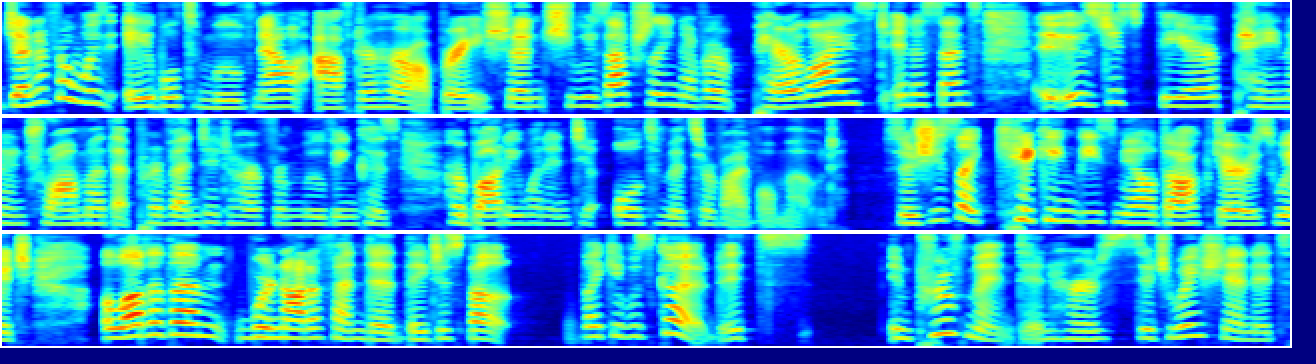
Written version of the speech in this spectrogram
Jennifer was able to move now after her operation. She was actually never paralyzed in a sense. It was just fear, pain, and trauma that prevented her from moving because her body went into ultimate survival mode. So she's like kicking these male doctors, which a lot of them were not offended. They just felt like it was good. It's improvement in her situation, it's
